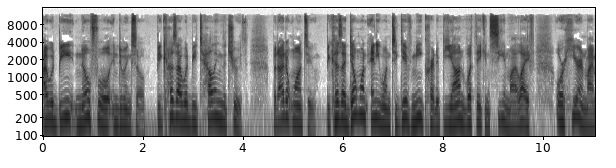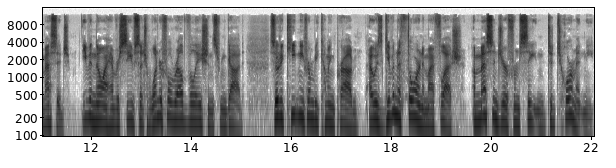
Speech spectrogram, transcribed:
I would be no fool in doing so, because I would be telling the truth but I don't want to because I don't want anyone to give me credit beyond what they can see in my life or hear in my message, even though I have received such wonderful revelations from God. So, to keep me from becoming proud, I was given a thorn in my flesh, a messenger from Satan to torment me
